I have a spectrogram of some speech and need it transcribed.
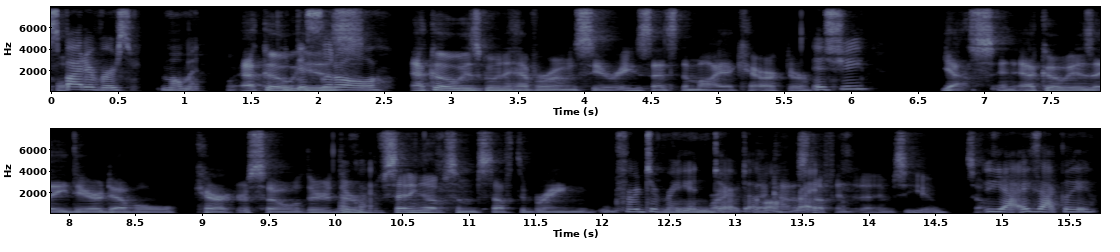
Spider Verse moment. echo This is little echo is going to have her own series that's the maya character is she? Yes, and Echo is a Daredevil character, so they're they're Okay. setting up some stuff to bring For to bring in right, Daredevil, that kind of right? stuff into the MCU. So Yeah, exactly.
